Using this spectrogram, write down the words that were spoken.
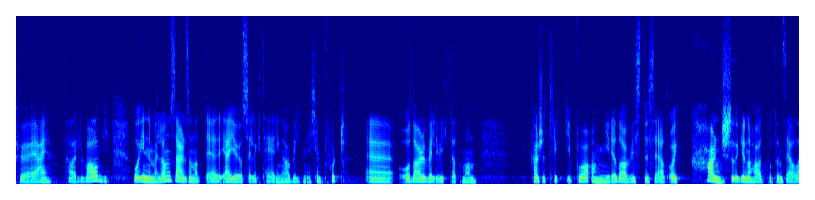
før jeg tar valg. Og innimellom så er det sånn at jeg, jeg gjør jo selektering av bildene kjempefort. Eh, og da er det veldig viktig at man kanskje trykker på angre da, hvis du ser at oi, kanskje det kunne ha et potensial.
